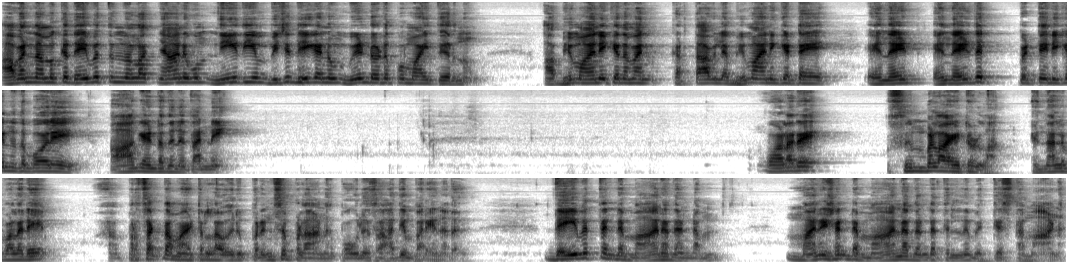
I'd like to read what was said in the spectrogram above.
അവൻ നമുക്ക് ദൈവത്തിൽ നിന്നുള്ള ജ്ഞാനവും നീതിയും വിശുദ്ധീകരണവും വീണ്ടെടുപ്പുമായി തീർന്നു. അഭിമാനിക്കുന്നവൻ കർത്താവിൽ അഭിമാനിക്കട്ടെ. എന്ന് എന്നെഴുതപ്പെട്ടിരിക്കുന്നത് പോലെ ആകേണ്ടതിന് തന്നെ. വളരെ സിമ്പിളായിട്ടുള്ള എന്നാൽ വളരെ പ്രസക്തമായിട്ടുള്ള ഒരു പ്രിൻസിപ്പിളാണ് പൗലസ് ആദ്യം പറയുന്നത്. ദൈവത്തിന്റെ മാനദണ്ഡം മനുഷ്യന്റെ മാനദണ്ഡത്തിൽ നിന്ന് വ്യത്യസ്തമാണ്.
